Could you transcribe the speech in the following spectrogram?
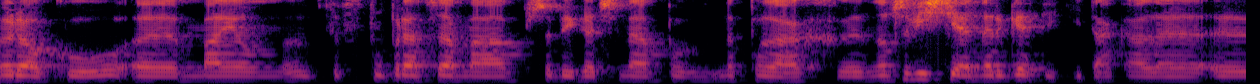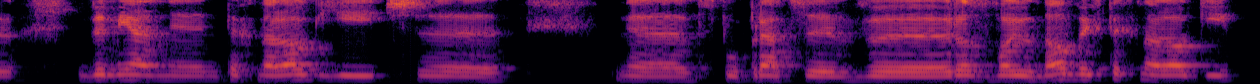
roku e, mają, współpraca ma przebiegać na, na polach, no oczywiście energetyki, tak, ale e, wymiany technologii czy e, współpracy w rozwoju nowych technologii.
